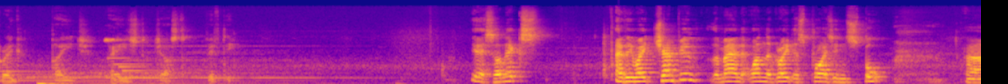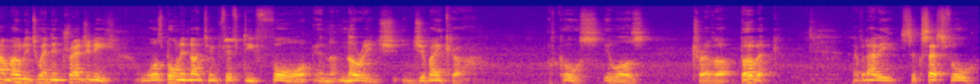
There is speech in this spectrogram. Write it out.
Greg Page, aged just 50. Yes, our next heavyweight champion, the man that won the greatest prize in sport, um, only to end in tragedy, was born in 1954 in Norwich, Jamaica. Of course, he was Trevor Berbick. Having had a successful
